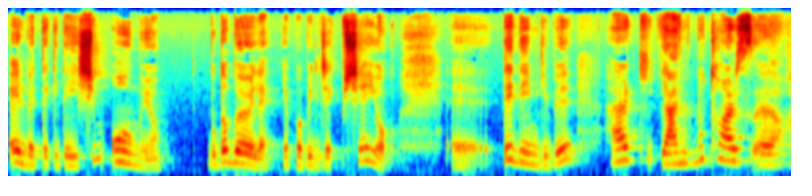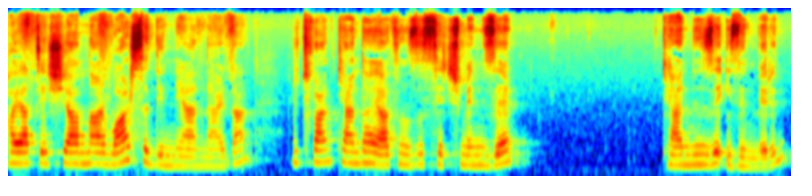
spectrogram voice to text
elbette ki değişim olmuyor. Bu da böyle yapabilecek bir şey yok. Ee, dediğim gibi her yani bu tarz e, hayat yaşayanlar varsa dinleyenlerden lütfen kendi hayatınızı seçmenize kendinize izin verin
